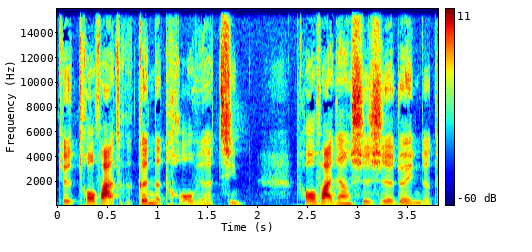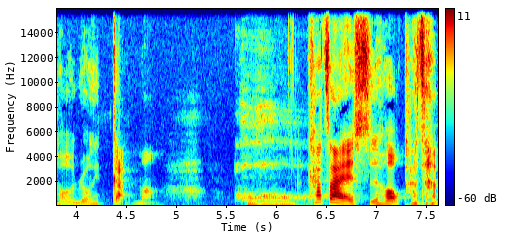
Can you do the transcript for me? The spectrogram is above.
就是头发这个根的头比较近，头发这样湿湿的，对你的头容易感冒。哦，卡在的时候，卡在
